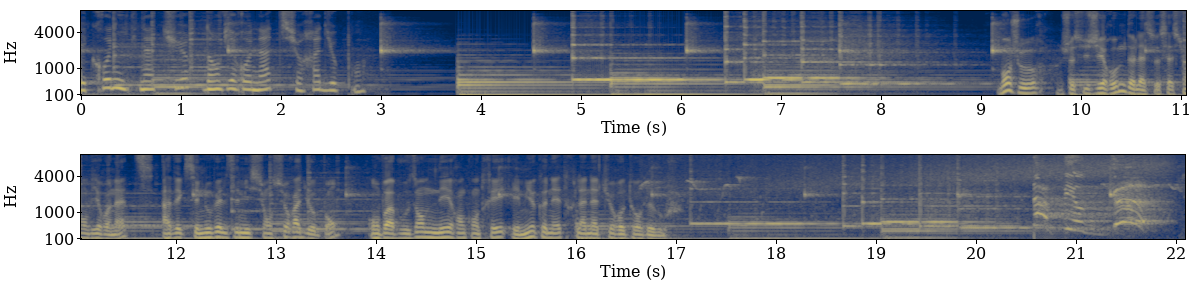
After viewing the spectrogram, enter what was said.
Les chroniques nature d'Environat sur Radio Pont. Bonjour, je suis Jérôme de l'association Environat. Avec ces nouvelles émissions sur Radio Pont, on va vous emmener rencontrer et mieux connaître la nature autour de vous.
